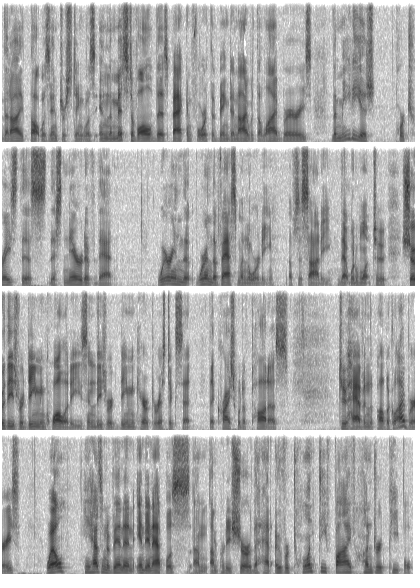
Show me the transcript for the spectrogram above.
that I thought was interesting was in the midst of all of this back and forth of being denied with the libraries, the media sh- portrays this this narrative that we're in the we're in the vast minority of society that would want to show these redeeming qualities and these redeeming characteristics that, that Christ would have taught us to have in the public libraries. Well, he has an event in Indianapolis, um, I'm pretty sure, that had over 2,500 people.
